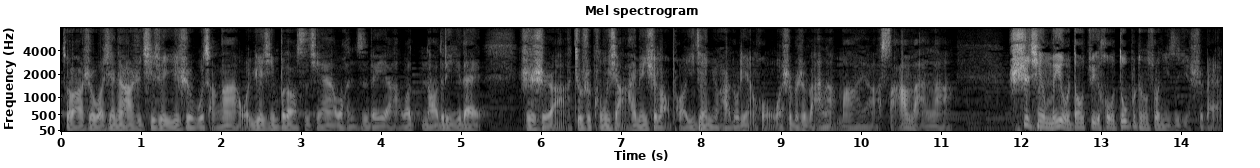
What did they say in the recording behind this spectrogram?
周老师，我现在二十七岁，一事无成啊，我月薪不到四千啊，我很自卑啊，我脑子里一袋知识啊，就是空想，还没娶老婆，一见女孩都脸红，我是不是完了？妈呀，啥完了？事情没有到最后都不能说你自己失败了，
